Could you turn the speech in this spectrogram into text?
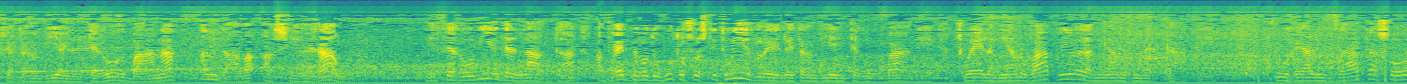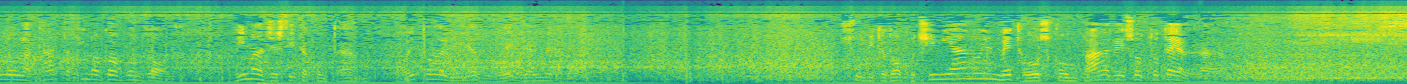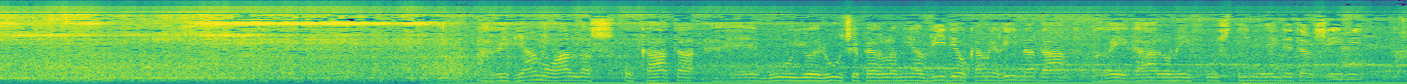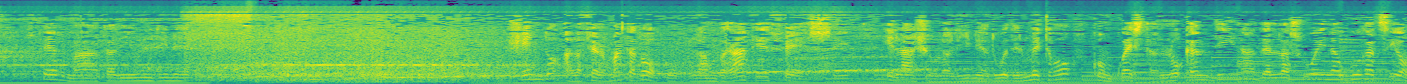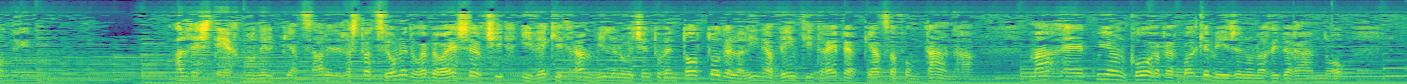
Vecchia tranvia interurbana andava a Sirerau. Le ferrovie dell'Adda avrebbero dovuto sostituirle le tranvie interurbane, cioè la Milano-Vaprio e la Milano-Vimercate. Fu realizzata solo la tratta fino a Gorgonzola, prima gestita con tram, poi con la linea 2 del metro. Subito dopo Cimiano il metro scompare sottoterra. Arriviamo alla sfocata è buio e luce per la mia videocamerina da regalo nei fustini dei detersivi fermata di Udine. Scendo alla fermata dopo Lambrate FS e lascio la linea 2 del metro con questa locandina della sua inaugurazione All'esterno, nel piazzale della stazione, dovrebbero esserci i vecchi tram 1928 della linea 23 per Piazza Fontana, ma eh, qui ancora per qualche mese non arriveranno.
